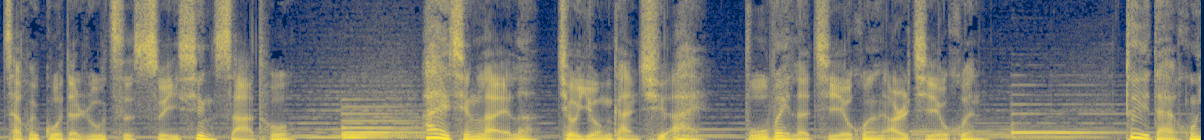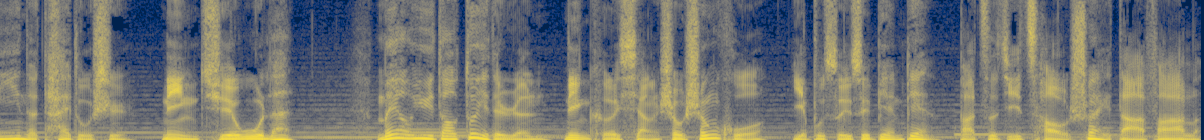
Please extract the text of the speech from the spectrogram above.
才会过得如此随性洒脱。爱情来了，就勇敢去爱，不为了结婚而结婚。对待婚姻的态度是。宁缺毋滥。没有遇到对的人，宁可享受生活，也不随随便便把自己草率打发了。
